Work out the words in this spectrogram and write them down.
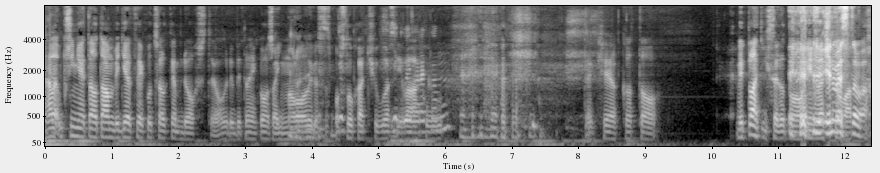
hele, upřímně je to tam vidět jako celkem dost, jo? Kdyby to někoho zajímalo, kdo se z posluchačů a z diváků. Takže jako to. Vyplatí se do toho investovat. investovat.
